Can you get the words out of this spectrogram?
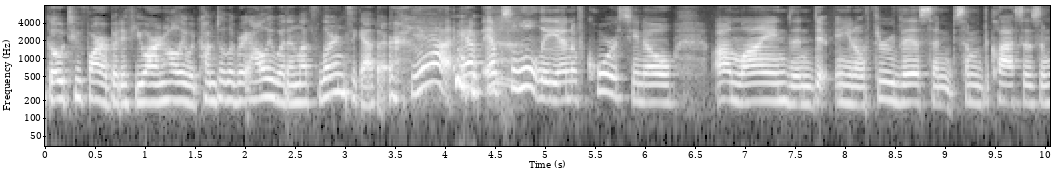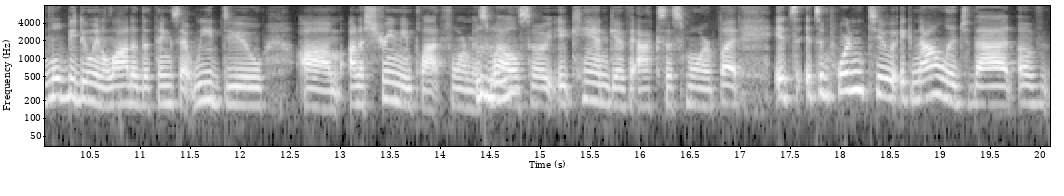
go too far but if you are in hollywood come to liberate hollywood and let's learn together. Yeah ab- absolutely. And of course you know online and you know through this and some of the classes and we'll be doing a lot of the things that we do um, on a streaming platform as mm-hmm. well so it can give access more. But it's it's important to acknowledge that of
